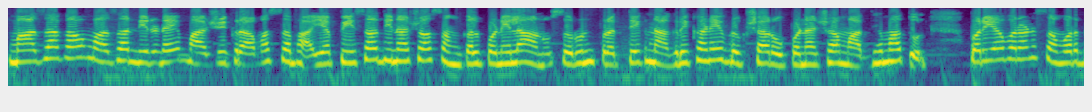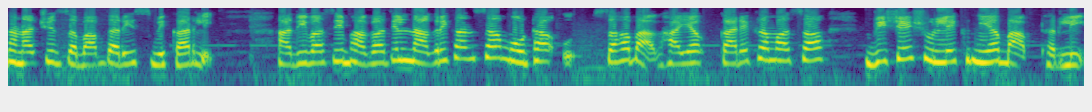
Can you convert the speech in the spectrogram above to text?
माझा गाव माझा निर्णय माझी ग्रामसभा या पेसा दिनाच्या संकल्पनेला अनुसरून प्रत्येक नागरिकाने वृक्षारोपणाच्या माध्यमातून पर्यावरण संवर्धनाची जबाबदारी स्वीकारली. आदिवासी भागातील नागरिकांचा मोठा सहभाग हा या कार्यक्रमाचा विशेष उल्लेखनीय बाब ठरली.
